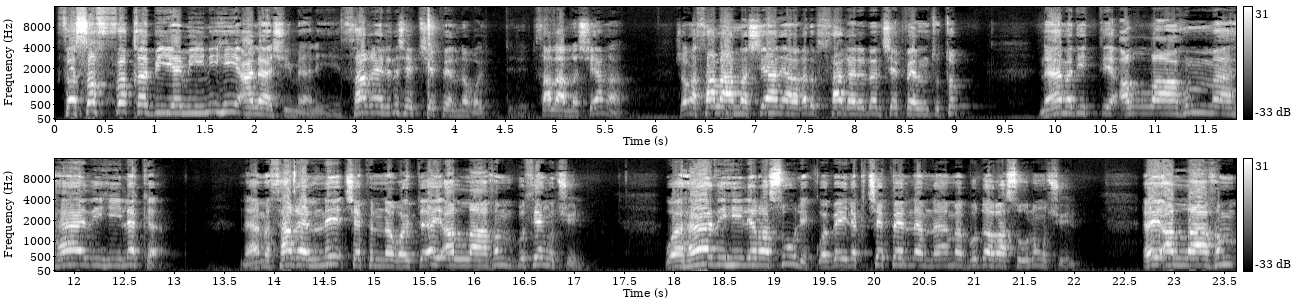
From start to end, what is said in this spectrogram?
Fesaffaka bi ýeminihi ala şimalihi. Sag elini şeýdip çep eline goýupdy. Şeýdip salamlaşýaňa. Şoňa salamlaşýan ýaly gydyp sag eli bilen çep elini tutup, näme diýipdi? Allahumma hazihi leke. Näme sag elini çepinde goýupdy. Eý Allahym, bu seň üçin. Wa hazihi li rasulik. Wa beýleki çep elinem näme bu-da Rasulyň üçin. Eý Allahym,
